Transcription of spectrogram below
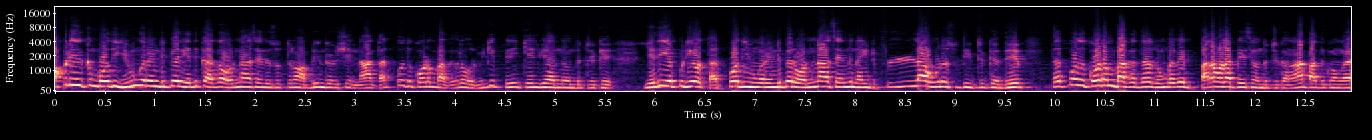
அப்படி இருக்கும்போது இவங்க ரெண்டு பேர் எதுக்காக ஒன்றா சேர்ந்து சுத்தணும் அப்படின்ற விஷயம். நான் தற்போது கோடம்பாக்கத்துல ஒரு மிகப்பெரிய கேள்வியாக இருந்து வந்துட்டு இருக்கு எது எப்படியோ தற்போது இவங்க ரெண்டு பேரும் ஒன்றா சேர்ந்து நைட் ஃபுல்லாக ஊரை சுற்றிட்டு இருக்குது. தற்போது கோடம்பாக்கத்தில் ரொம்பவே பரவலாக பேசி வந்துட்டு இருக்காங்க பார்த்துக்கோங்க.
